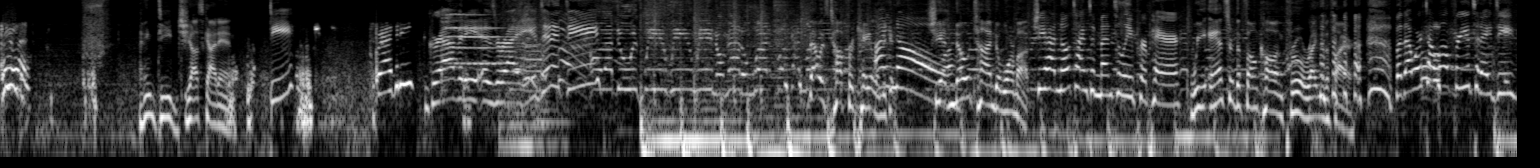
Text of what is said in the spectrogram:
Caitlin. I think Dee just got in. Dee? Gravity. Gravity is right. You did it, Dee. I do is win, win, win, no matter what. That was tough for Caitlin. I know. She had no time to warm up. She had no time to mentally prepare, We answered the phone call and threw her right into the fire. but that worked out well for you today, Dee.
